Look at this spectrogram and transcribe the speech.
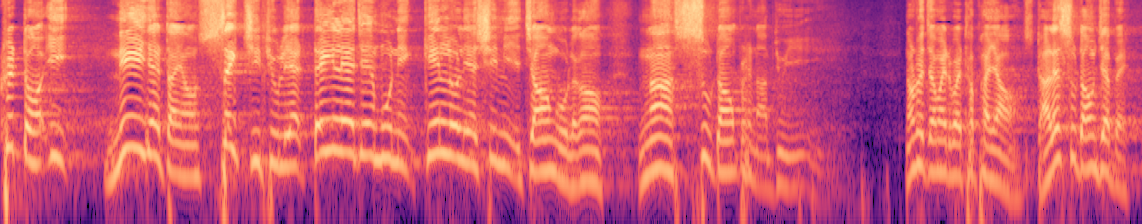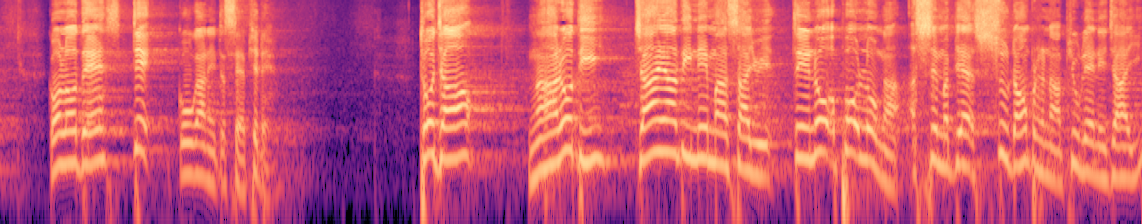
ခရစ်တော်ဤနေ့ရက်တိုင်အောင်စိတ်ကြည်ဖြူလျက်တိမ်လဲခြင်းမှုနှင့်ကင်းလွတ်လျက်ရှိမည်အကြောင်းကို၎င်းငါဆုတောင်းပရနာပြု၏နောက်ထပ်ကျမ်းပိုင်းတစ်ပိုက်ထပ်ဖတ်ရအောင်ဒါလည်းဆုတောင်းချက်ပဲကောလောသဲ1ကိုကနေ30ဖြစ်တယ်ထို့ကြောင့်ငါတို့သည် ကြားရသည့်နေ့မှစ၍သင်တို့အဖို့အလို့ငါအစင်မပြတ်ဆုတောင်းပရနာပြုလည်နေကြ၏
